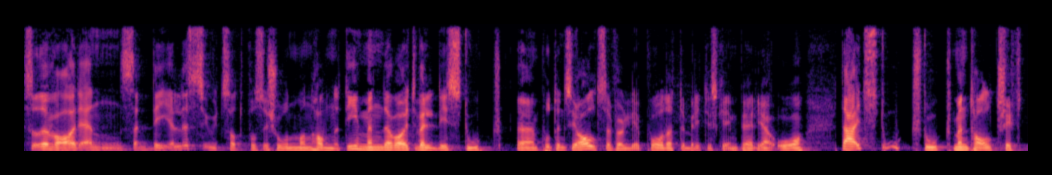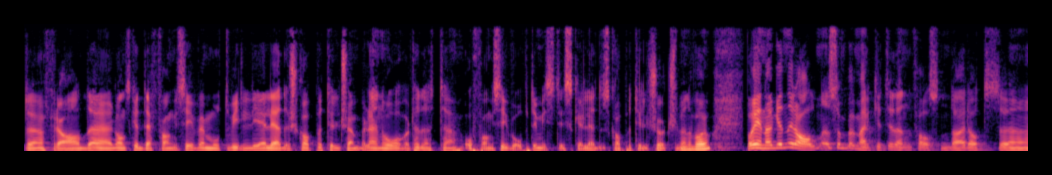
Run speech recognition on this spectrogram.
Så det var en særdeles utsatt posisjon man havnet i. Men det var et veldig stort eh, potensial selvfølgelig på dette britiske imperiet. Og det er et stort, stort mentalt skifte fra det ganske defensive, motvillige lederskapet til Chamberlain og over til dette offensive, optimistiske lederskapet til Churchill. Men det var jo var en av generalene som bemerket i den fasen der at eh,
